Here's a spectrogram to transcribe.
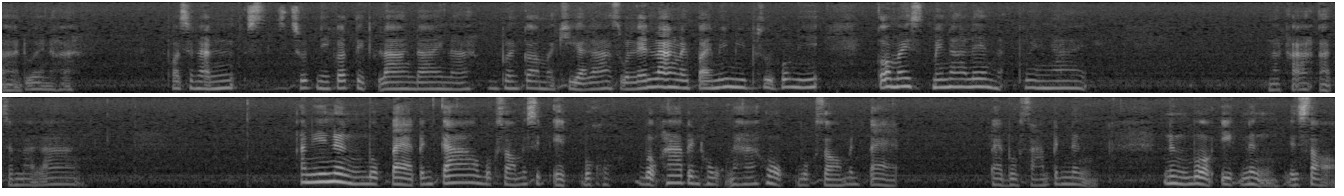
มาด้วยนะคะ ราะฉะนั้นชุดนี้ก็ติดล่างได้นะเพื่อนก็ามาเคลียร์ล่างส่วนเล่นล่างอะไรไป ไม่มีสูตรพวกนี้ ก็ไม่ไม่น่าเล่นอะพูดง่ายๆนะคะ อาจจะมาล่าง อันนี้หนึ่งบวกแปดเป็นเก้าบวกสองเป็นสิบเอ็ดบวกหกบวกห้าเป็นหกนะคะหกบวกสองเป็นแปดแปดบวกสามเป็นหนึ่งหนึ่งบวกอีกหนึ่งเป็นสอง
